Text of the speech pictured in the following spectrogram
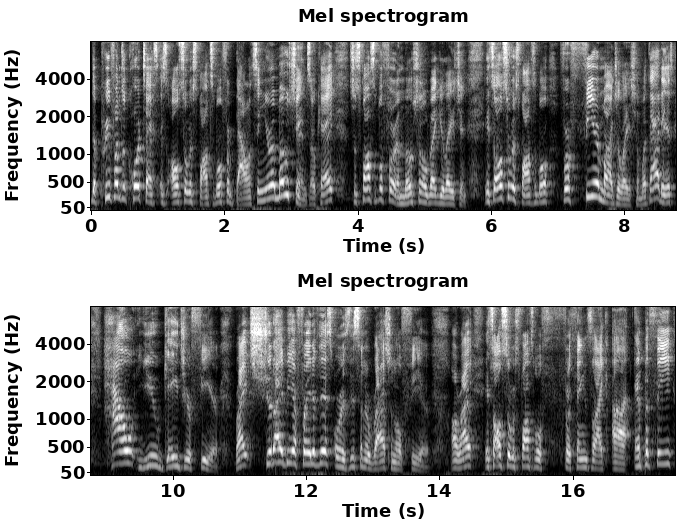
The prefrontal cortex is also responsible for balancing your emotions, okay? It's responsible for emotional regulation. It's also responsible for fear modulation. What that is, how you gauge your fear, right? Should I be afraid of this or is this an irrational fear, all right? It's also responsible for things like uh, empathy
